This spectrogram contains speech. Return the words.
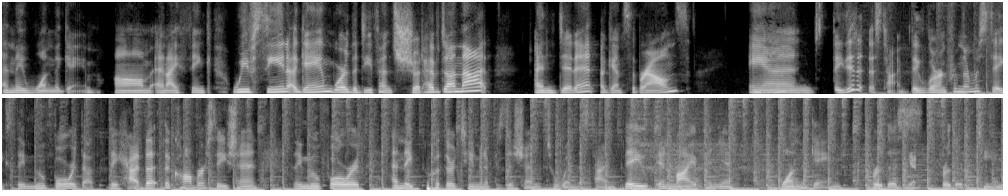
and they won the game. Um, and I think we've seen a game where the defense should have done that and didn't against the Browns. Mm-hmm. and mm-hmm. they did it this time they learned from their mistakes they moved forward that they had the, the conversation they moved forward and they put their team in a position to win this time they in my opinion won the game for this yeah. for this team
